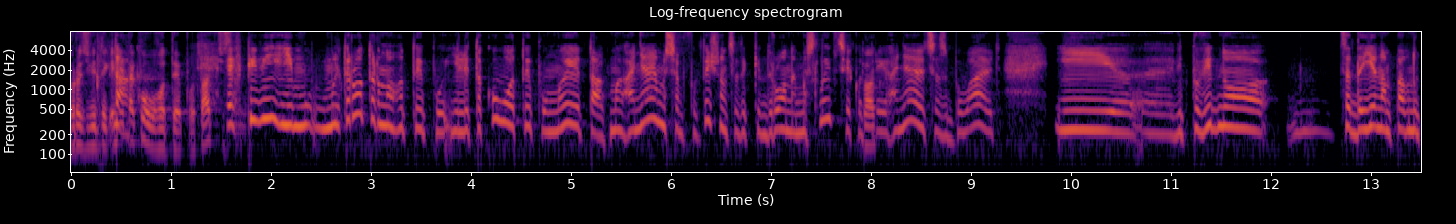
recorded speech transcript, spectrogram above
розвідники Так. літакового типу, так? FPV і мультироторного типу, і літакового типу. Ми так ми ганяємося. Фактично, це такі дрони-мисливці, котрі Так. ганяються, збивають. І е, відповідно це дає нам певну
